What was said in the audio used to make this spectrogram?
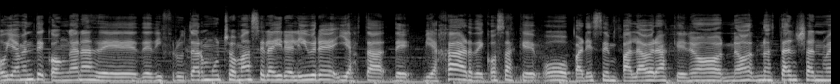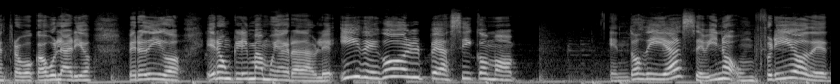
obviamente con ganas de, disfrutar mucho más el aire libre y hasta de viajar, de cosas que oh, parecen palabras que no, no, no están ya en nuestro vocabulario. Pero digo, era un clima muy agradable. Y de golpe, así como en dos días se vino un frío de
